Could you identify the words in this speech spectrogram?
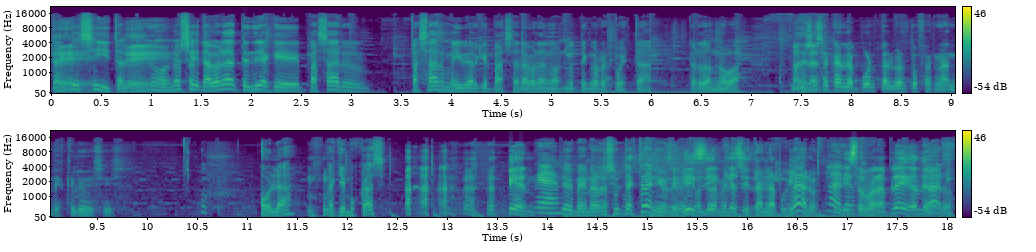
Tal Sí, vez sí, tal sí, vez no. No sé, la verdad tendría que pasar, pasarme y ver qué pasa. La verdad no, no tengo respuesta. Perdón, no va. Empezó a sacar la puerta a Alberto Fernández, ¿qué le decís? Hola, ¿a quién buscas? Bien. Bien. Sí, Me, me resulta extraño Sí, encontrarme sí, los ¿qué que están la Claro. Claro. ¿Venís a Urbana Play? ¿Dónde vas? Claro.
